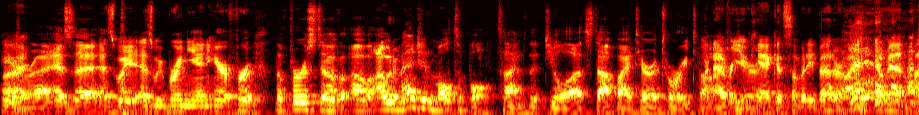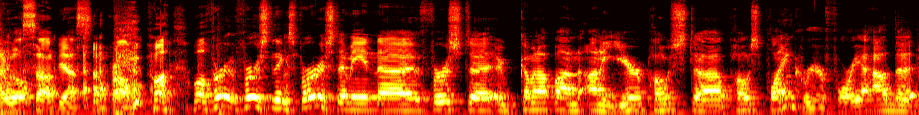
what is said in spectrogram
Here, All right. uh, as uh, as we as we bring you in here for the first of, of I would imagine multiple times that you'll uh, stop by Territory Talk. Whenever you can't get somebody better, I will come in. I will sub. Yes, no problem. Well, well, fir- first things first. I mean, uh, first uh, coming up on, on a year post uh, post playing career for you. How'd the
